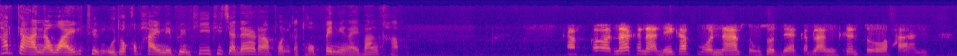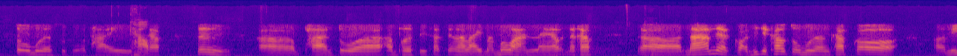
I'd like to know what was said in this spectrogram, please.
คาดการณ์เอาไว้ถึงอุทกภัยในพื้นที่ที่จะได้รับผลกระทบเป็นยังไงบ้างครับ ครับก็ณขณะนี้ครับมวลน้ำสูงสุดเนี่ยกำลังเคลื่อนตัวผ่านตัวเมืองสุโขทัยครับนะครับซึ่งเอ่อผ่านตัวอำเภอศรีสัชนาลัยมาเมื่อวานแล้วนะครับเอ่อน้ำเนี่ยก่อนที่จะเข้าตัวเมืองครับ ก็เอ่อมี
